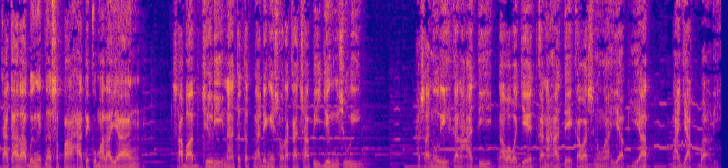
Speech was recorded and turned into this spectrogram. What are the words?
Katara banget na sepa hati kumalayang. Sabab celina tetep ngadenge sora kacapi jeung suling asa Nurih kana ati ngawawa jet kana hate kawas nu ngahiap-hiap ngajak balik.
